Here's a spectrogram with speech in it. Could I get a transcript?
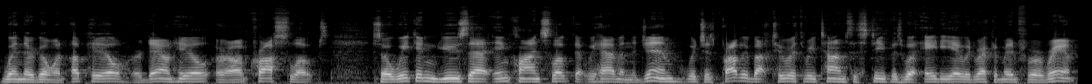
when they're going uphill or downhill or on cross slopes. So we can use that incline slope that we have in the gym, which is probably about two or three times as steep as what ADA would recommend for a ramp.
